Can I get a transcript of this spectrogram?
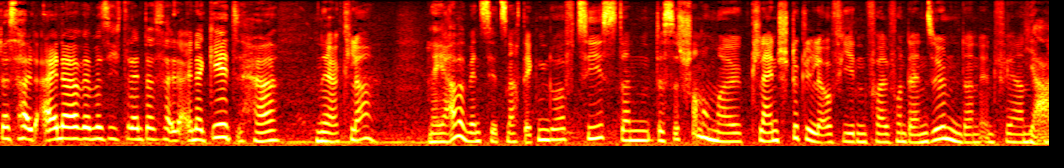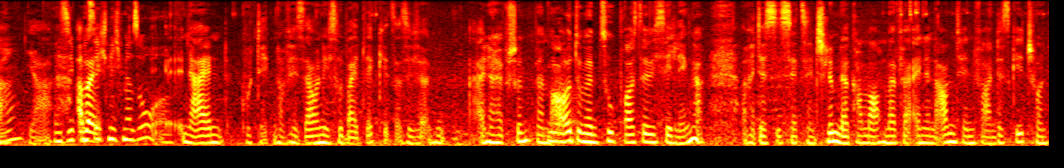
dass halt einer, wenn man sich trennt, dass halt einer geht. Ja? Na ja, klar. Naja, aber wenn du jetzt nach Deckendorf ziehst, dann das ist schon nochmal klein Stückel auf jeden Fall von deinen Söhnen dann entfernt. Ja, ne? ja. Dann sieht man Aber- sich nicht mehr so auf. Äh, Nein, gut, Deckendorf ist auch nicht so weit weg jetzt. Also eineinhalb Stunden beim Ja. Auto, mit dem Zug brauchst du ein bisschen länger. Aber das ist jetzt nicht schlimm, da kann man auch mal für einen Abend hinfahren, das geht schon.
